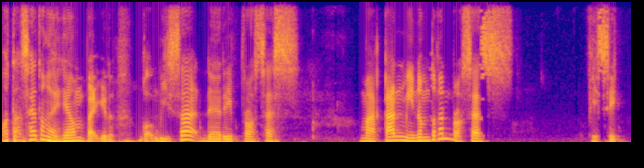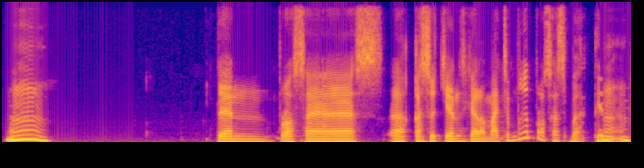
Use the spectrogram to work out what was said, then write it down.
otak saya tuh nggak nyampe gitu kok bisa dari proses makan minum itu kan proses fisik hmm. Dan proses uh, kesucian segala macam itu kan proses batin. Hmm.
